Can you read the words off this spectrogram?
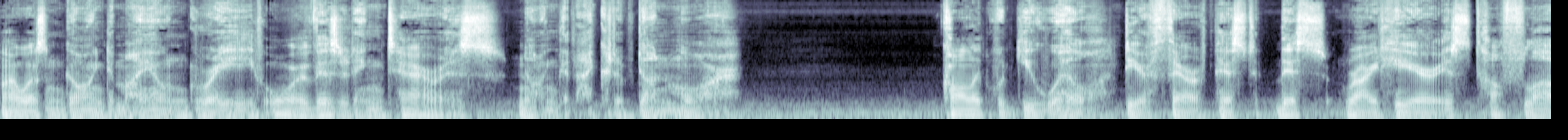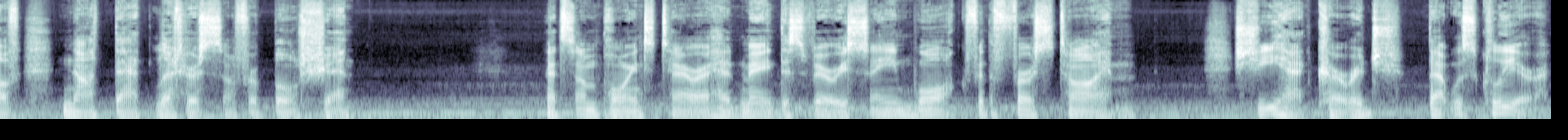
I wasn't going to my own grave or visiting Tara's, knowing that I could have done more. Call it what you will, dear therapist. This right here is tough love, not that let her suffer bullshit. At some point, Tara had made this very same walk for the first time. She had courage, that was clear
